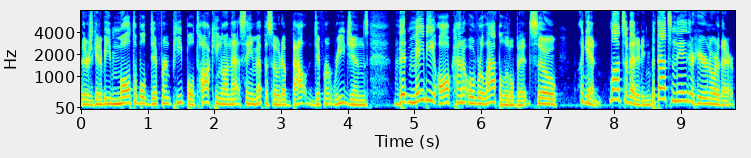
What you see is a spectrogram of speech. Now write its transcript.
there's going to be multiple different people talking on that same episode about different regions that maybe all kind of overlap a little bit. So again, lots of editing, but that's neither here nor there.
